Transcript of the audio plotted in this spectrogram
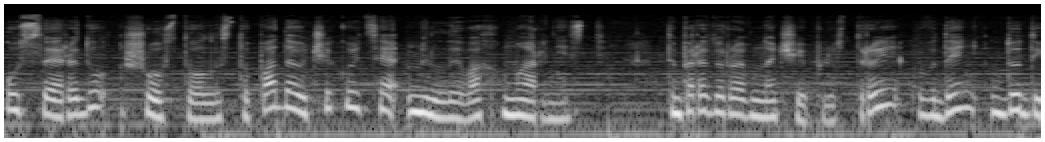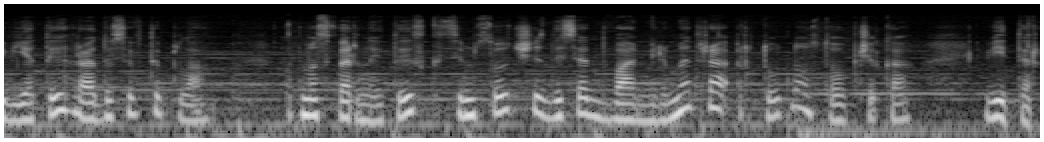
У середу, 6 листопада, очікується мінлива хмарність. Температура вночі плюс 3, в день до 9 градусів тепла. Атмосферний тиск 762 мм ртутного стовпчика. Вітер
